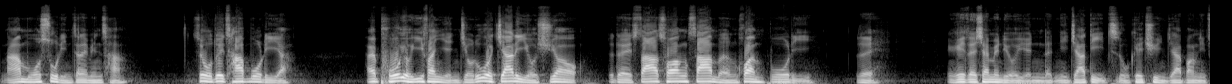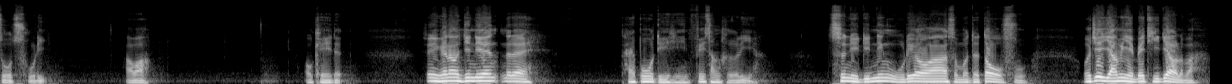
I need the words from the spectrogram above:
拿魔术林在那边擦，所以我对擦玻璃啊还颇有一番研究。如果家里有需要，对不对？纱窗、纱门换玻璃，对不对？你可以在下面留言你的你家地址，我可以去你家帮你做处理，好不好？OK 的。你看到今天对不对？台波跌停非常合理啊，吃你零零五六啊什么的豆腐，我记得杨明也被踢掉了吧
